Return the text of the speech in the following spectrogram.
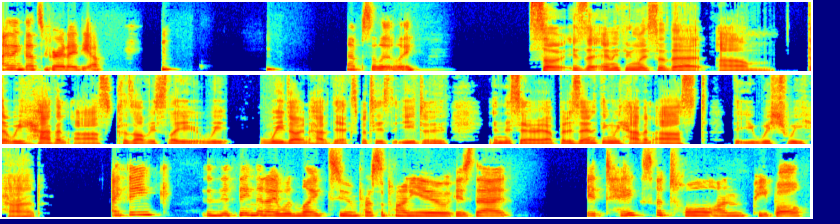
I think that's a great idea. Absolutely. So, is there anything, Lisa, that um, that we haven't asked because obviously we we don't have the expertise that you do in this area. But is there anything we haven't asked that you wish we had? I think the thing that I would like to impress upon you is that it takes a toll on people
